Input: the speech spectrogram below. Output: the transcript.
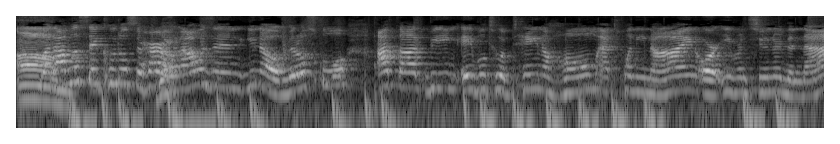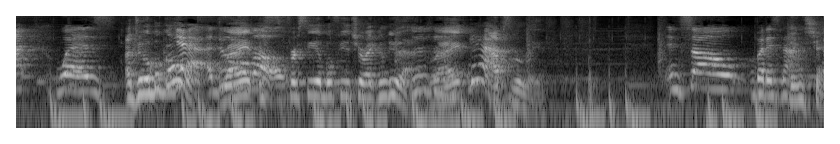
um Mm-hmm. But I will say kudos to her. When I was in, you know, middle school, I thought being able to obtain a home at 29 or even sooner than that was a doable goal Yeah, a doable right goal. Mm-hmm. Foreseeable future i can do that right Yeah. Absolutely and so but it's not. things change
